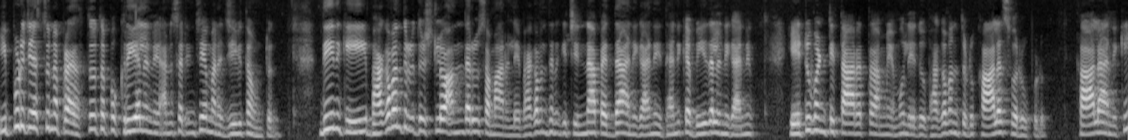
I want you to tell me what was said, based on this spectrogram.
ఇప్పుడు చేస్తున్న ప్రస్తుతపు క్రియలని అనుసరించే మన జీవితం ఉంటుంది. దీనికి భగవంతుడి దృష్టిలో అందరూ సమానులే. భగవంతునికి చిన్న పెద్ద అని కానీ ధనిక బీదలని కానీ ఎటువంటి తారతమ్యము లేదు. భగవంతుడు కాలస్వరూపుడు. కాలానికి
